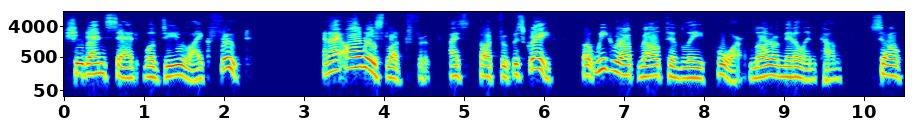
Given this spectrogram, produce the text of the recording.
she then said, Well, do you like fruit? And I always loved fruit. I thought fruit was great, but we grew up relatively poor, lower middle income. So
